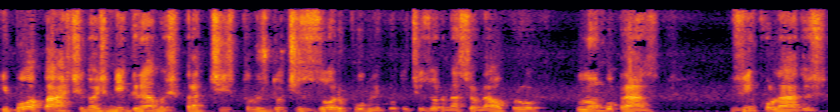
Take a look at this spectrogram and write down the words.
e boa parte nós migramos para títulos do Tesouro Público, do Tesouro Nacional, para o longo prazo, vinculados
